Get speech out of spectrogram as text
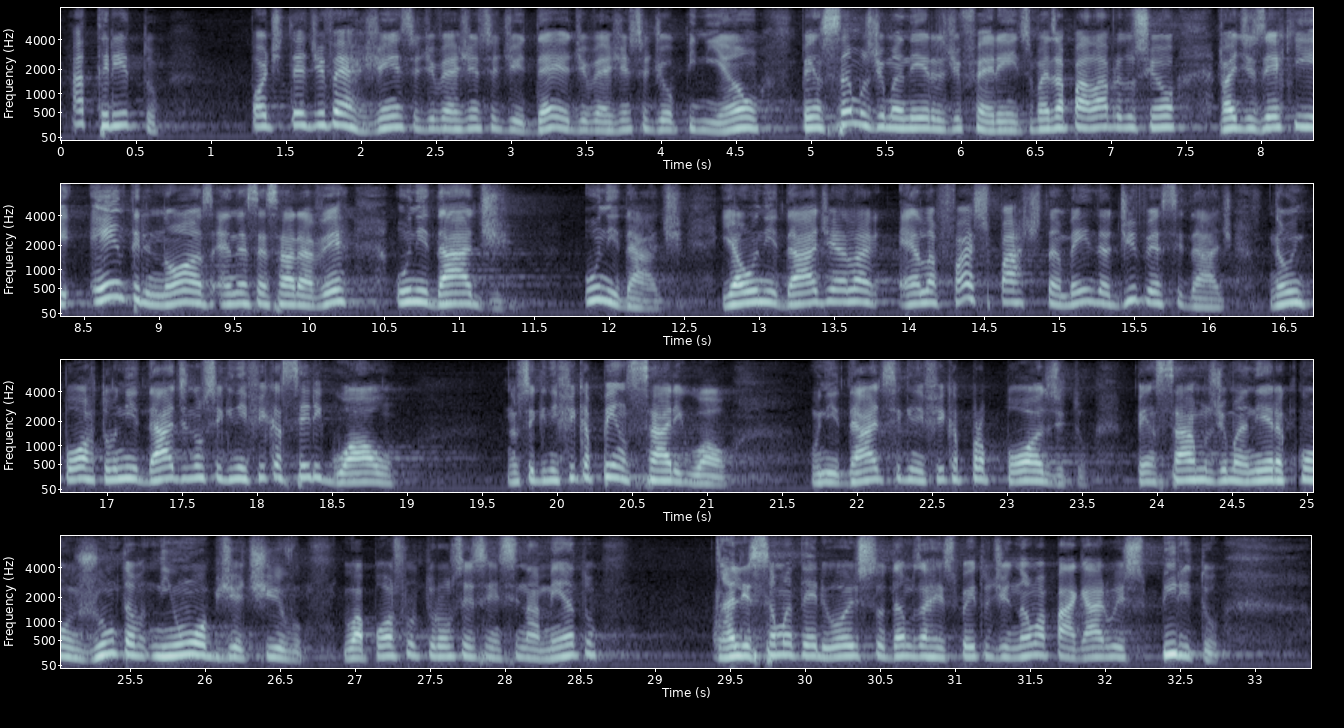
Atrito. Pode ter divergência, divergência de ideia, divergência de opinião, pensamos de maneiras diferentes, mas a palavra do Senhor vai dizer que entre nós é necessário haver unidade. Unidade. E a unidade, ela, ela faz parte também da diversidade. Não importa, unidade não significa ser igual, não significa pensar igual. Unidade significa propósito, pensarmos de maneira conjunta em um objetivo. O apóstolo trouxe esse ensinamento na lição anterior, estudamos a respeito de não apagar o Espírito,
